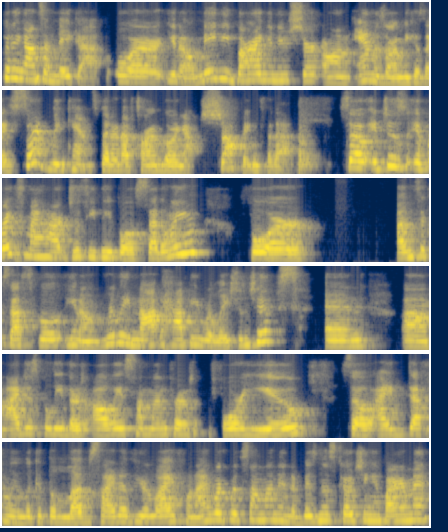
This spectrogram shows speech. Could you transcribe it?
putting on some makeup or, you know, maybe buying a new shirt on Amazon because I certainly can't spend enough time going out shopping for that. So it just, it breaks my heart to see people settling for unsuccessful, you know, really not happy relationships. And um, I just believe there's always someone for, for you. So I definitely look at the love side of your life. When I work with someone in a business coaching environment,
